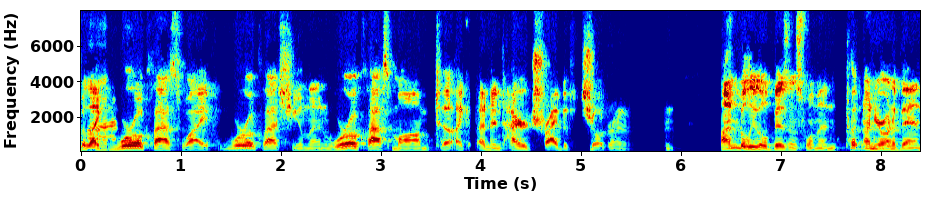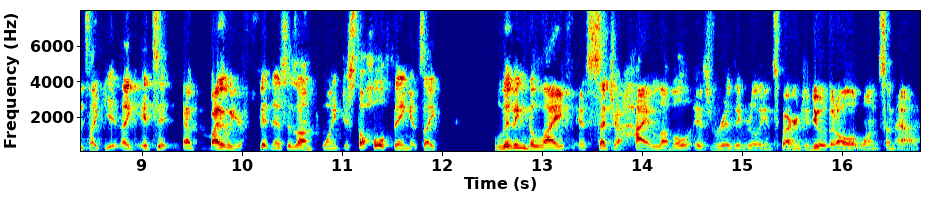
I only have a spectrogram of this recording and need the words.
but like world class wife, world class human, world class mom to like an entire tribe of children, unbelievable businesswoman, putting on your own events. Like, like it's it. Uh, by the way, your fitness is on point. Just the whole thing. It's like living the life at such a high level is really, really inspiring to do it all at once somehow.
